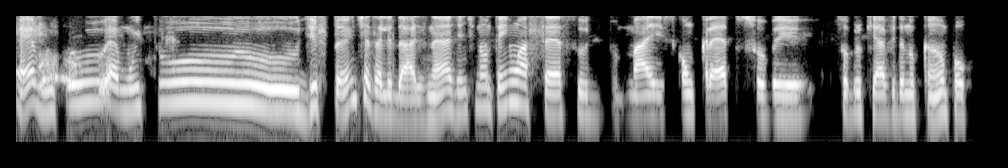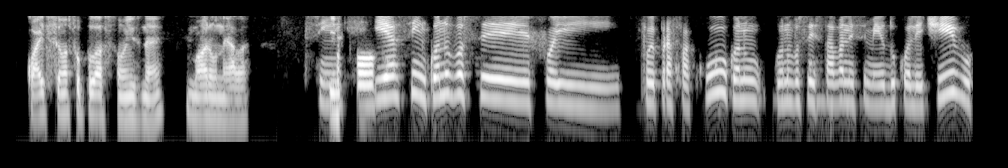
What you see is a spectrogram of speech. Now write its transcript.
É muito, é muito distante as realidades, né? A gente não tem um acesso mais concreto sobre, sobre o que é a vida no campo ou quais são as populações, né, que moram nela. Sim. E assim, quando você foi foi para a facu, quando, quando você estava nesse meio do coletivo,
